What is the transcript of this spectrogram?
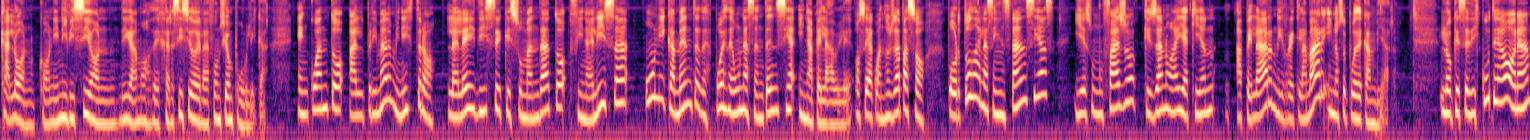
calón, con inhibición, digamos, de ejercicio de la función pública. En cuanto al primer ministro, la ley dice que su mandato finaliza únicamente después de una sentencia inapelable, o sea, cuando ya pasó por todas las instancias y es un fallo que ya no hay a quien apelar ni reclamar y no se puede cambiar. Lo que se discute ahora,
